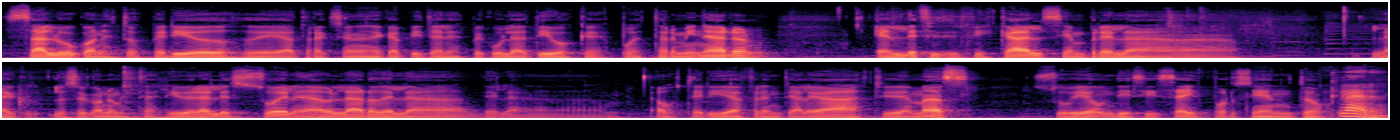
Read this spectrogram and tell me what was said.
salvo con estos periodos de atracciones de capital especulativos que después terminaron. El déficit fiscal, siempre la- la- los economistas liberales suelen hablar de la, de la austeridad frente al gasto y demás, subía un 16%. Claro.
